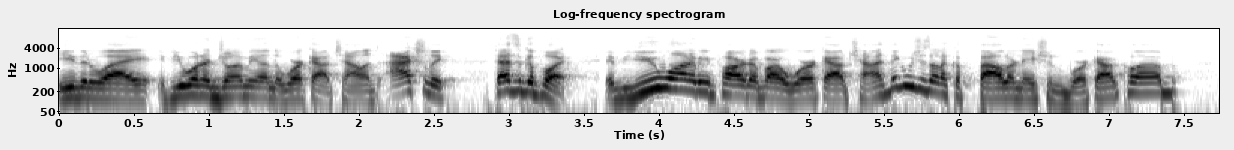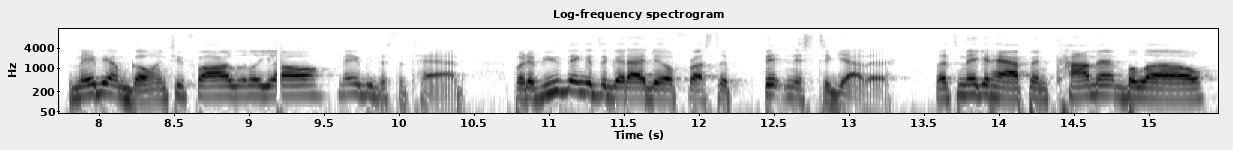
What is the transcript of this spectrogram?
either way, if you want to join me on the workout challenge, actually, that's a good point. If you want to be part of our workout challenge, I think we should start like a Fowler Nation workout club. Maybe I'm going too far, a little y'all. Maybe just a tad. But if you think it's a good idea for us to fitness together, let's make it happen. Comment below.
